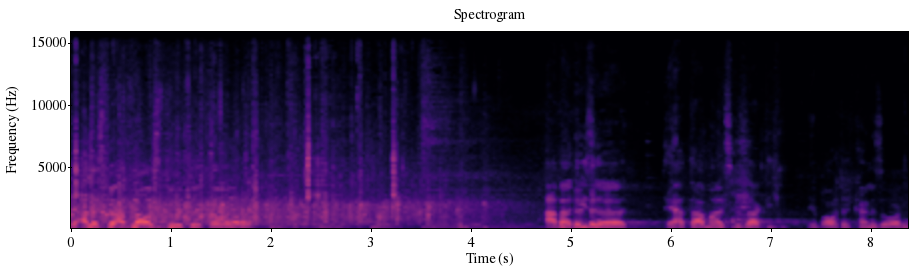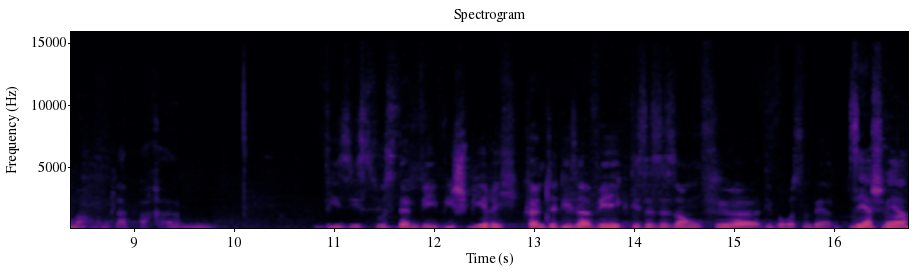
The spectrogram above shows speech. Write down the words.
der alles für Applaus tut. korrekt. Aber dieser, er hat damals gesagt, ich, ihr braucht euch keine Sorgen machen um Gladbach. Ähm, wie siehst du es denn? Wie, wie schwierig könnte dieser Weg, diese Saison für die Borussen werden? Sehr schwer.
